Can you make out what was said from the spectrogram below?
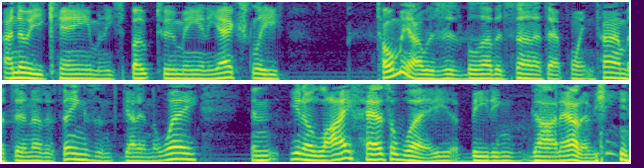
I knew He came and He spoke to me, and He actually told me I was His beloved Son at that point in time. But then other things and got in the way, and you know, life has a way of beating God out of you.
